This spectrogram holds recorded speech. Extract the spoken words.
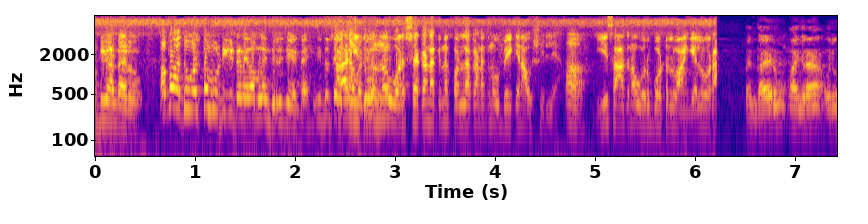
മുടി കണ്ടായിരുന്നു അപ്പൊ അതുപോലത്തെ മുടി കിട്ടണേ നമ്മൾ എന്തിനു ചെയ്യണ്ടേ ഇത്? വർഷക്കണക്കിന് കൊല്ലക്കണക്കിന് ഉപയോഗിക്കാൻ ആവശ്യമില്ല. ഈ സാധനം ഒരു ബോട്ടിൽ വാങ്ങിയാൽ ഒരു അപ്പൊ എന്തായാലും ഭയങ്കര ഒരു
